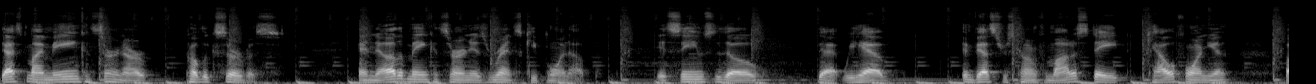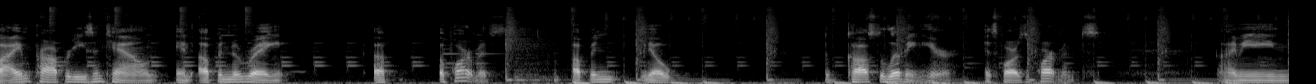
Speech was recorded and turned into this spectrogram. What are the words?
That's my main concern, our public service. And the other main concern is rents keep going up. It seems though that we have investors coming from out of state, California, buying properties in town and up in the rank up apartments, up in you know the cost of living here as far as apartments. I mean,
